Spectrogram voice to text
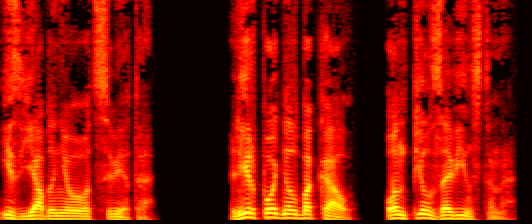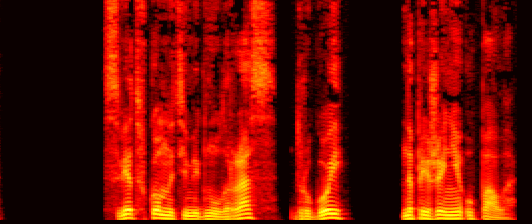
из яблоневого цвета. Лир поднял бокал, он пил за Винстона. Свет в комнате мигнул раз, другой, напряжение упало.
